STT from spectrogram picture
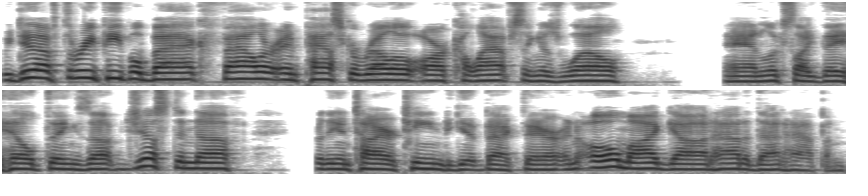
We do have three people back. Fowler and Pasquarello are collapsing as well. And looks like they held things up just enough for the entire team to get back there. And oh my God, how did that happen?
